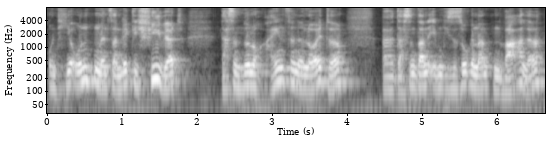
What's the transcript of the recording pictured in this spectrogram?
und hier unten, wenn es dann wirklich viel wird, das sind nur noch einzelne Leute. Äh, das sind dann eben diese sogenannten Wale,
